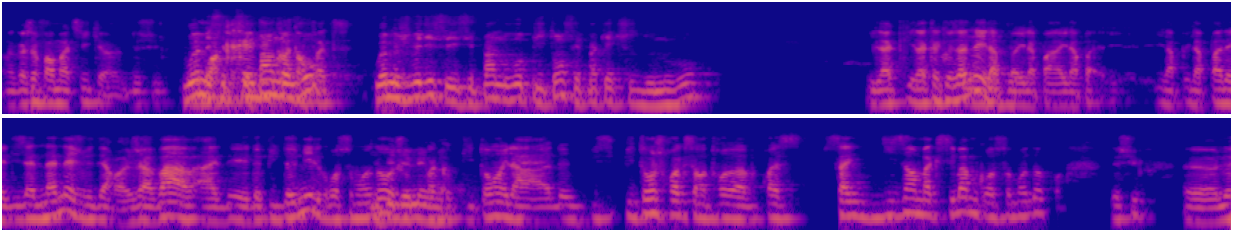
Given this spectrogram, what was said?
un langage informatique dessus. Oui, mais c'est pas nouveau. En fait. Oui, mais je veux dire, c'est pas nouveau. Python, c'est pas quelque chose de nouveau. Il a, il a quelques années, il n'a pas, il a pas, il a pas, il n'a pas des dizaines d'années. Je veux dire, Java a depuis 2000, grosso modo. je crois que Python, il a, Python, je crois que c'est entre à peu près 5-10 ans maximum, grosso modo, dessus. Euh, le,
